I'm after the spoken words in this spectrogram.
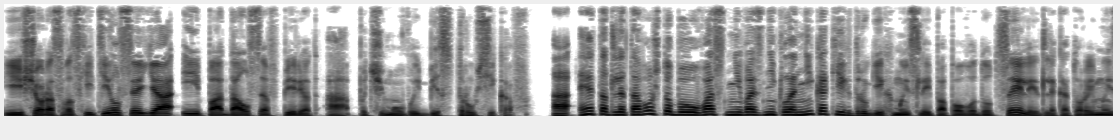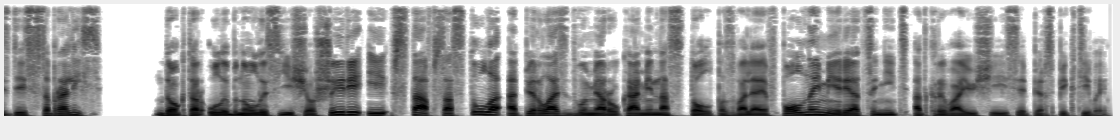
Еще раз восхитился я и подался вперед. «А почему вы без трусиков?» «А это для того, чтобы у вас не возникло никаких других мыслей по поводу цели, для которой мы здесь собрались». Доктор улыбнулась еще шире и, встав со стула, оперлась двумя руками на стол, позволяя в полной мере оценить открывающиеся перспективы.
